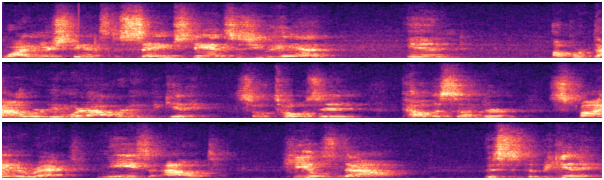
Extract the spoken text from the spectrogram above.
widen your stance, the same stance as you had in upward, downward, inward, outward the beginning. So toes in, pelvis under, spine erect, knees out, heels down. This is the beginning.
